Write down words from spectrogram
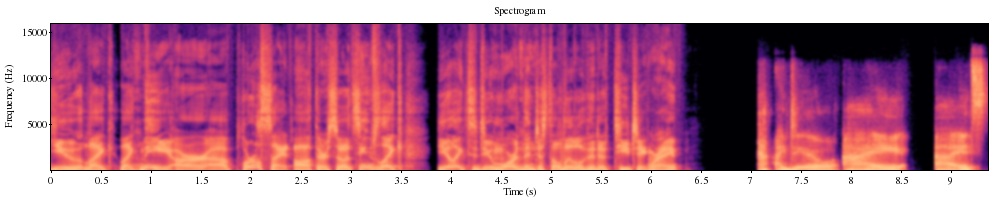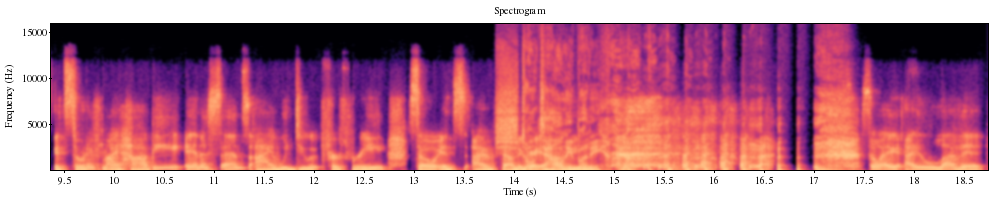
you like like me are a Pluralsight author. So it seems like you like to do more than just a little bit of teaching, right? I do. I uh, it's it's sort of my hobby in a sense. I would do it for free, so it's I've found Shh, a great don't tell hobby. Anybody. so I I love it.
